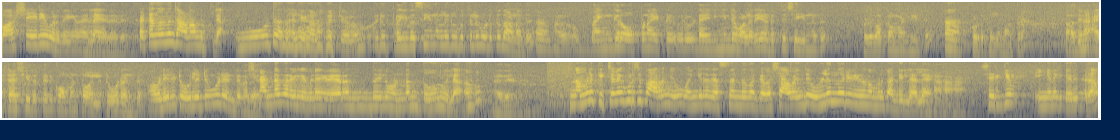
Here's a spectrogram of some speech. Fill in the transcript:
വാഷ് ഏരിയ കൊടുത്തിരിക്കുന്നത് അല്ലേ? പെട്ടെന്നൊന്നും കാണാൻ പറ്റില്ല. ഇങ്ങോട്ട് വന്നാലേ കാണാൻ പറ്റുള്ളൂ. ഒരു പ്രൈവസി എന്നുള്ള രൂപത്തിൽ കൊടുത്തതാണത്. ഭയങ്കര ഓപ്പൺ ആയിട്ട് ഒരു ഡൈനിങ്ങിന്റെ വളരെ അടുത്ത് ചെയ്യുന്നത് ഒഴിവാക്കാൻ വേണ്ടിയിട്ട്. കൊടുത്തെന്ന് മാത്രം. അതിന് അറ്റാച്ച് ചെയ്തിട്ട് ഒരു കോമൺ ടോയ്ലറ്റ് കൂടെ ഉണ്ട്. അവിടെ ഒരു ടോയ്ലറ്റും കൂടെ ഉണ്ട്. പക്ഷെ കണ്ടാ പറയില്ല ഇവിടെ വേറെ എന്തെങ്കിലും ഉണ്ടെന്ന് തോന്നൂല. അതെ അതെ. നമ്മൾ കിച്ചണെ കുറിച്ച് പറഞ്ഞു ഭയങ്കര രസമുണ്ടെന്നൊക്കെ. പക്ഷെ അതിന്റെ ഉള്ളിൽ നിന്നൊരു വ്യൂ നമ്മൾ കണ്ടില്ല അല്ലേ? ശരിക്കും ഇങ്ങനെ കയറി വരാം.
